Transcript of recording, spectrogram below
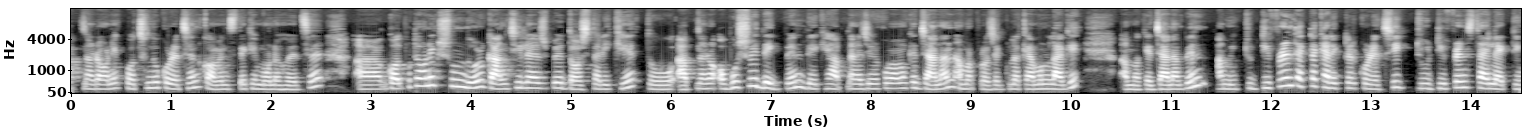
আপনারা অনেক পছন্দ করেছেন কমেন্টস দেখে মনে হয়েছে। গল্পটা অনেক সুন্দর, গাংচিলে আসবে দশ তারিখে। তো আপনারা অবশ্যই দেখবেন, দেখে আপনারা যেরকম আমাকে জানান, আমার প্রজেক্টগুলো কেমন লাগে, আমাকে জানাবেন। আমি একটু ডিফারেন্ট একটা ক্যারেক্টার করেছি, একটু ডিফারেন্ট স্টাইল অ্যাক্টিং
